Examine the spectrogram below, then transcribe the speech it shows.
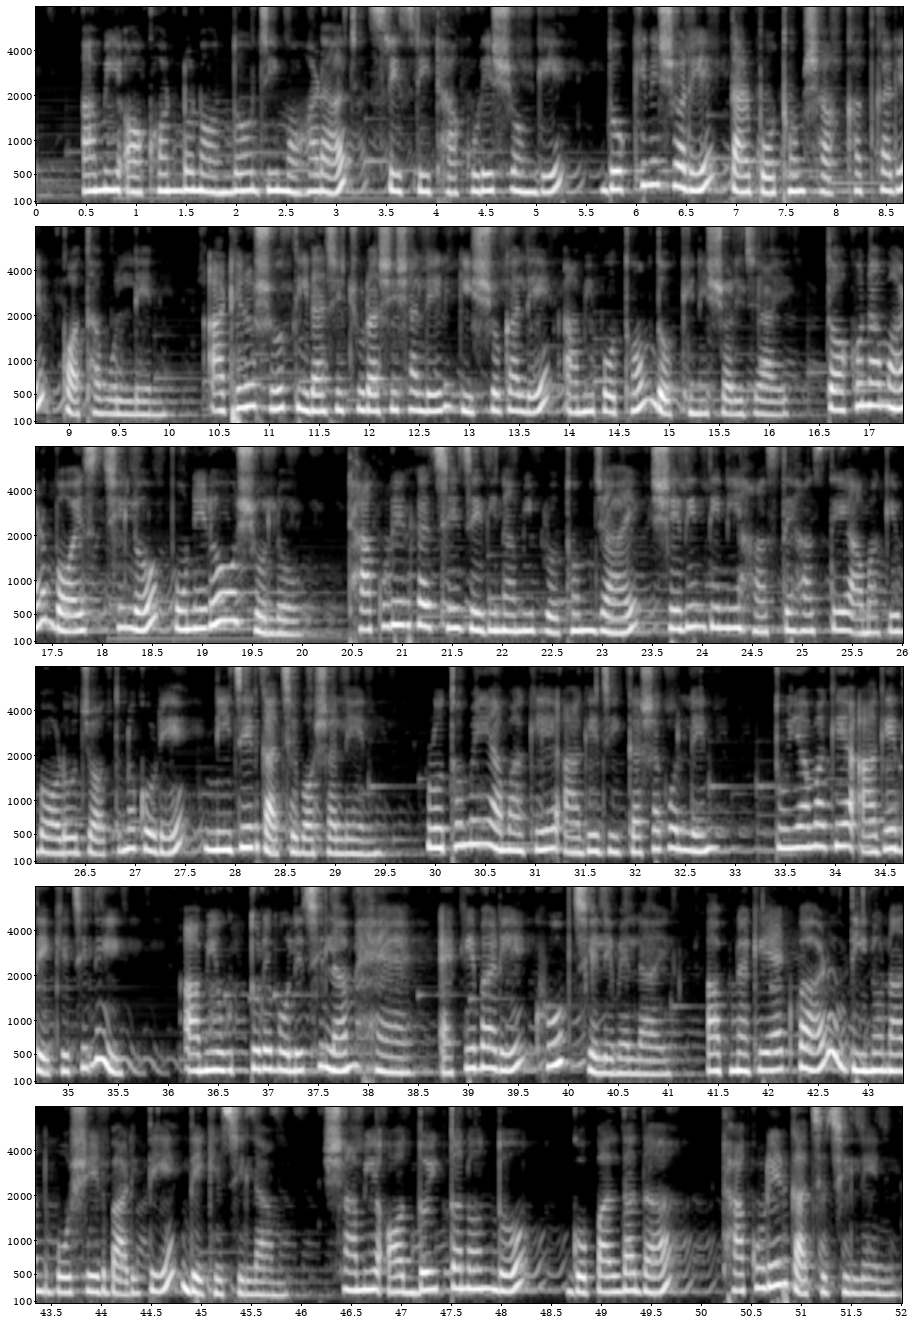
আমি অখণ্ডনন্দজি মহারাজ শ্রী শ্রী ঠাকুরের সঙ্গে দক্ষিণেশ্বরে তার প্রথম সাক্ষাৎকারের কথা বললেন। আঠেরোশো তিরাশি চুরাশি সালের গ্রীষ্মকালে আমি প্রথম দক্ষিণেশ্বরে যাই। তখন আমার বয়স ছিল পনেরো ও ষোলো। ঠাকুরের কাছে যেদিন আমি প্রথম যাই, সেদিন তিনি হাসতে হাসতে আমাকে বড় যত্ন করে নিজের কাছে বসালেন। প্রথমেই আমাকে আগে জিজ্ঞাসা করলেন তুই আমাকে আগে দেখেছিলি? আমি উত্তরে বলেছিলাম হ্যাঁ একেবারে খুব ছেলেবেলায়। আপনাকে একবার দীননাথ বোসের বাড়িতে দেখেছিলাম। স্বামী অদ্বৈতানন্দ গোপাল দাদা ঠাকুরের কাছে ছিলেন।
